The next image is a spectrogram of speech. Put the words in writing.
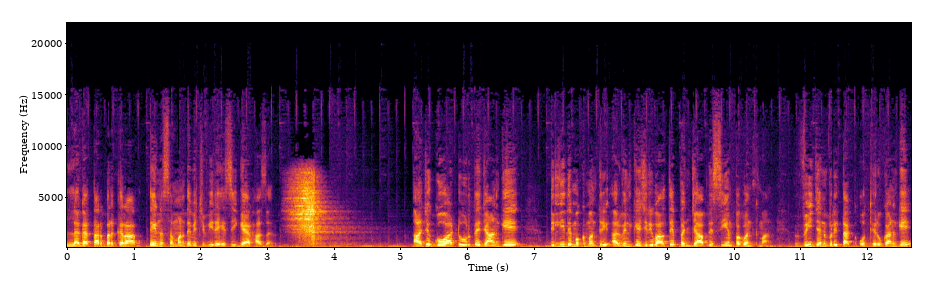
ਲਗਾਤਾਰ ਬਰਕਰਾਰ, ਤਿੰਨ ਸੰਮਨ ਦੇ ਵਿੱਚ ਵੀ ਰਹੇ ਸੀ ਗੈਰ ਹਾਜ਼ਰ ਅੱਜ ਗੋਆ ਟੂਰ ਤੇ ਜਾਣਗੇ ਦਿੱਲੀ ਦੇ ਮੁੱਖ ਮੰਤਰੀ ਅਰਵਿੰਦ ਕੇਜਰੀਵਾਲ ਤੇ ਪੰਜਾਬ ਦੇ ਸੀਐਮ ਭਗਵੰਤ ਮਾਨ। 20 ਜਨਵਰੀ ਤੱਕ ਉੱਥੇ ਰੁਕਣਗੇ,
